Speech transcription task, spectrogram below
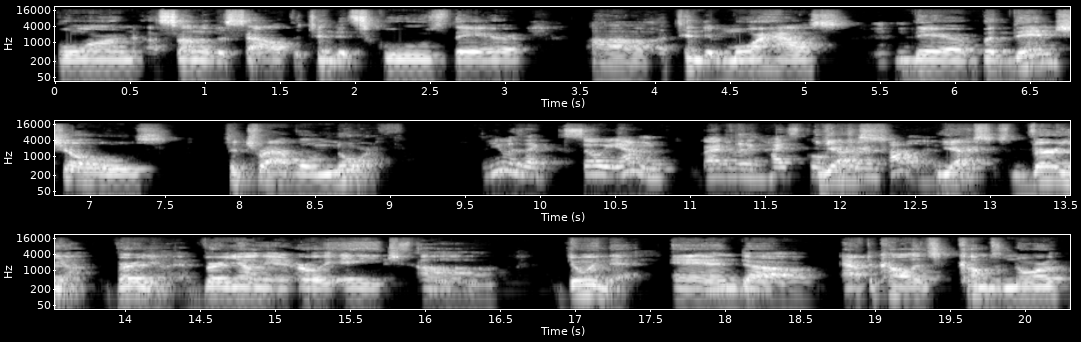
born a son of the South, attended schools there, uh, attended Morehouse mm-hmm. there, but then chose to travel north. He was like so young, graduating high school yes. during college. Yes, right? very young, very young, very young in early age, uh, doing that. And uh, after college, comes north,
